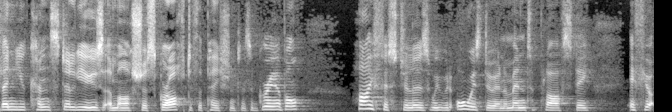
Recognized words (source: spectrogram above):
then you can still use a Martius graft if the patient is agreeable. High fistulas, we would always do an omentoplasty. If you're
